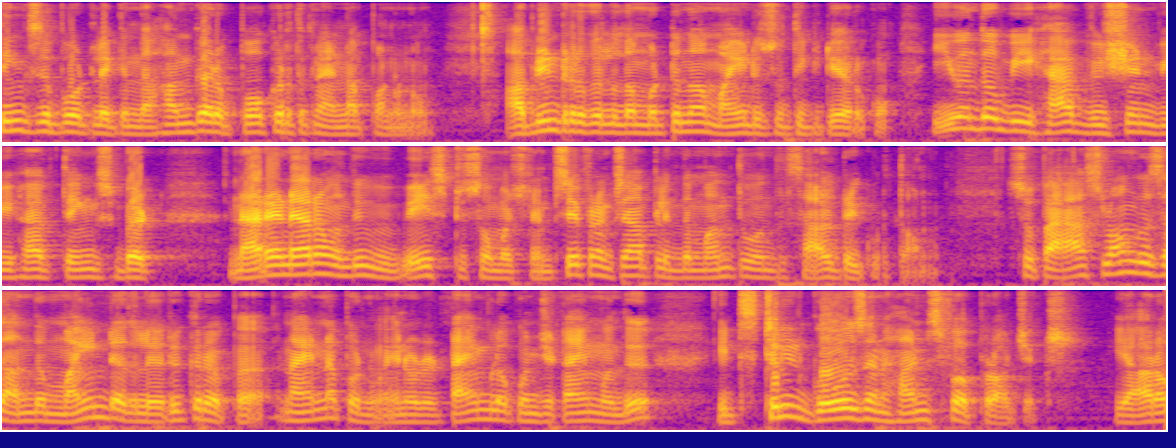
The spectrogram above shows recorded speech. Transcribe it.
things about like இந்த ஹங்கரை போக்குறதுக்கு நான் என்ன பண்ணணும்? அப்படின்றதுல தான் மட்டும்தான் மைண்டு சுற்றிக்கிட்டே இருக்கும். Even though we have vision we have things but நிறைய நேரம் வந்து waste so much time say for example இந்த மந்த் வந்து சேலரி கொடுத்தாங்க ஸோ இப்போ ஆஸ் லாங் அஸ் அந்த மைண்ட் அதில் இருக்கிறப்ப நான் என்ன பண்ணுவேன்? என்னோட டைமில் கொஞ்சம் டைம் வந்து it still goes and hunts for projects யாரோ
